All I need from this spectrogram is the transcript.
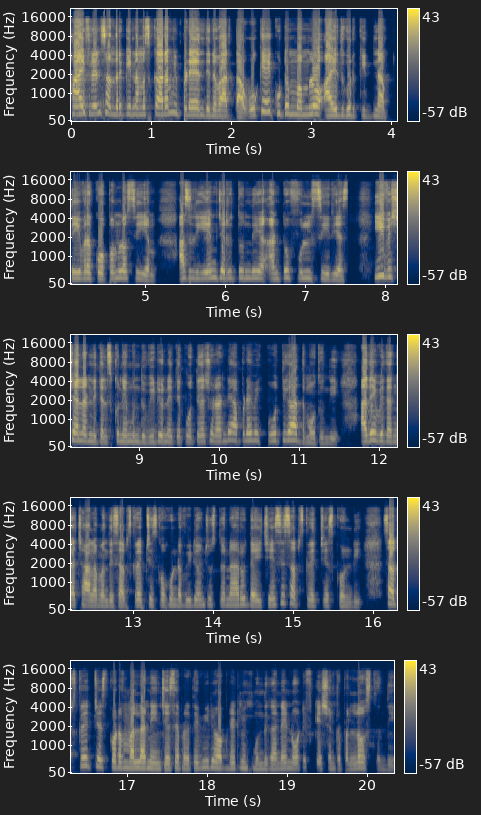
హాయ్ ఫ్రెండ్స్ అందరికీ నమస్కారం. ఇప్పుడే అందిన వార్త. ఒకే కుటుంబంలో ఐదుగురు కిడ్నాప్ తీవ్ర కోపంలో సీఎం. అసలు ఏం జరుగుతుంది అంటూ ఫుల్ సీరియస్. ఈ విషయాలన్నీ తెలుసుకునే ముందు వీడియోని అయితే పూర్తిగా చూడండి. అప్పుడే మీకు పూర్తిగా అర్థమవుతుంది. అదే విధంగా చాలా మంది సబ్స్క్రైబ్ చేసుకోకుండా వీడియోని చూస్తున్నారు. దయచేసి సబ్స్క్రైబ్ చేసుకోండి. సబ్స్క్రైబ్ చేసుకోవడం వల్ల నేను చేసే ప్రతి వీడియో అప్డేట్ మీకు ముందుగానే నోటిఫికేషన్ రూపంలో వస్తుంది.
